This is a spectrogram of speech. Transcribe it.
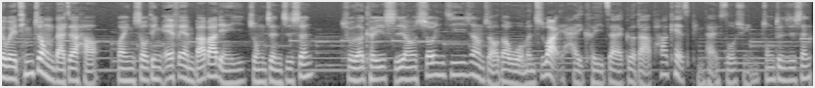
各位听众，大家好，欢迎收听 FM 八八点一中正之声。除了可以使用收音机上找到我们之外，还可以在各大 Podcast 平台搜寻“中正之声”，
